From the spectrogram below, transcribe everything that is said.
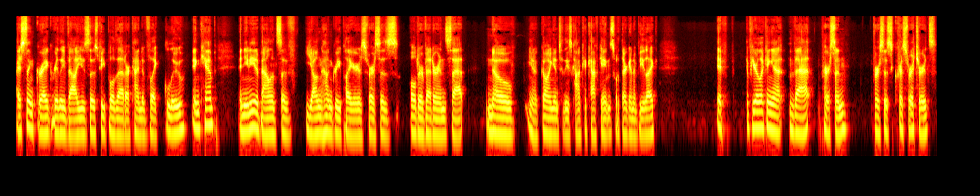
I just think Greg really values those people that are kind of like glue in camp, and you need a balance of young, hungry players versus older veterans that know you know going into these CONCACAF games what they're going to be like. If if you're looking at that person versus Chris Richards,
